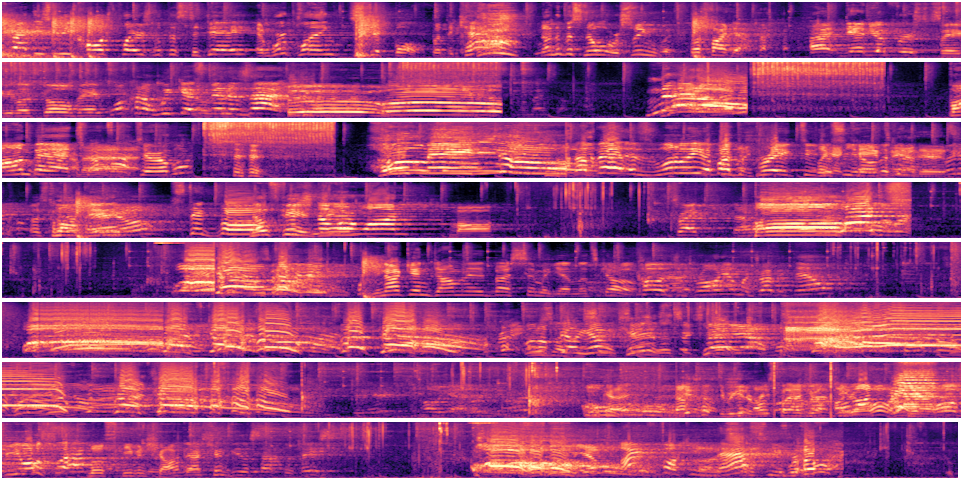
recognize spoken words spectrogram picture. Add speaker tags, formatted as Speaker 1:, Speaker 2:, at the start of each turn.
Speaker 1: We've got these three college players with us today, and we're playing stickball. But the catch, none of us know what we're swinging with. Let's find out. All right, Dan, you up first.
Speaker 2: Baby, let's go, baby. What kind of weekend spin is that?
Speaker 1: Metal!
Speaker 2: Bomb bat. That's not terrible. Homemade, no! That bat is literally about to break, too.
Speaker 3: Like
Speaker 2: just so you know. Look
Speaker 3: caveman,
Speaker 2: at
Speaker 3: dude.
Speaker 2: Let's
Speaker 4: Come on, man.
Speaker 2: go. Stick ball.
Speaker 4: No fear,
Speaker 2: Pitch number
Speaker 4: Dan.
Speaker 2: one.
Speaker 3: Ball.
Speaker 2: Strike.
Speaker 4: Ball.
Speaker 2: What? Go, baby!
Speaker 4: You're not getting dominated by Sim again. Let's go.
Speaker 2: College jabroni, I'm gonna drop it down. Oh! Let's go! Let's go!
Speaker 4: That was like a six? That's like
Speaker 2: Yeah, yeah. Let's go!
Speaker 3: Oh, okay. Did we get a replay?
Speaker 2: You want
Speaker 3: Oh, yeah.
Speaker 2: oh, velo slap?
Speaker 3: Little Steven Shock action. velo slap to the face.
Speaker 2: Oh, oh I'm fucking nasty, bro.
